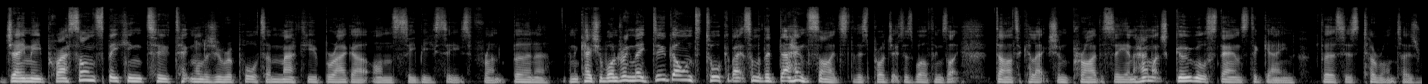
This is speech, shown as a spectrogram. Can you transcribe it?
Jamie Poisson speaking to technology reporter Matthew Braga on CBC's Front Burner. And in case you're wondering, they do go on to talk about some of the downsides to this project as well, things like data collection, privacy, and how much Google stands to gain versus Toronto's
